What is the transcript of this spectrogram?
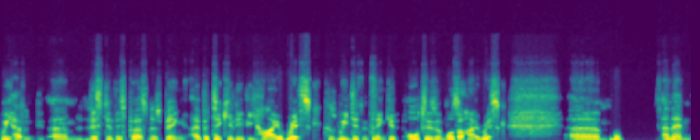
we hadn't um, listed this person as being a particularly high risk because we hmm. didn't think it, autism was a high risk. Um, and then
